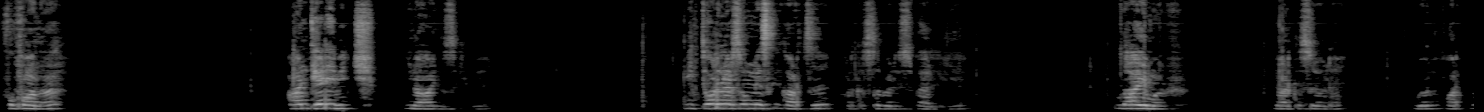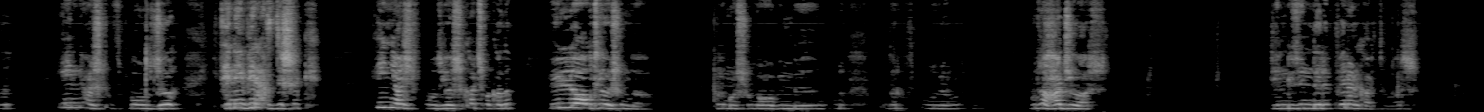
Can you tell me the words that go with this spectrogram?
Fofana. Anterebic. Yine aynısı gibi. Victor Nelson'un eski kartı. Arkası da böyle Süper Ligi. Limer. Arkası öyle böyle farklı. En yaşlı futbolcu. Yeteneği biraz düşük. En yaşlı futbolcu. Yaşı kaç bakalım? 56 yaşında. Ay maşallah abim be. Kadar, o kadar futbol oynamadı. Burada Hacı var. Cengiz Ünder'in Fener kartı var.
